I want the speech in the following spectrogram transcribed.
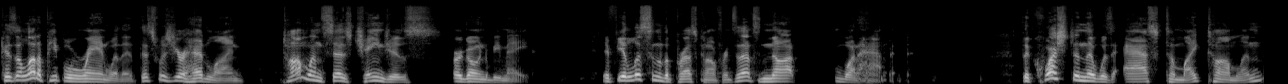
because a lot of people ran with it. This was your headline. Tomlin says changes are going to be made. If you listen to the press conference, that's not what happened. The question that was asked to Mike Tomlin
